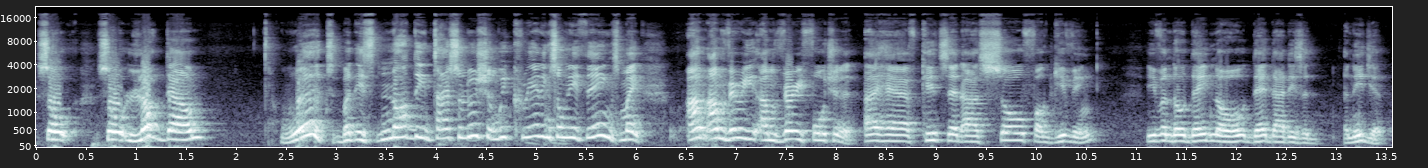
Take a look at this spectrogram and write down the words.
So so lockdown works, but it's not the entire solution. We're creating so many things, mate. I'm, I'm very I'm very fortunate. I have kids that are so forgiving, even though they know their dad is a, an idiot.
